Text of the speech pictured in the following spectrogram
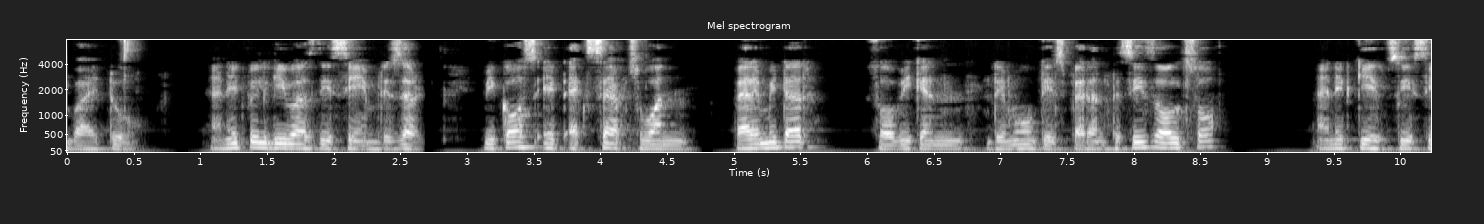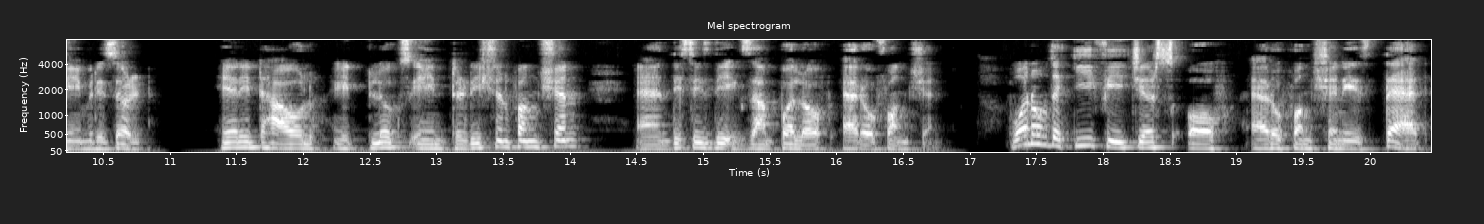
by 2 and it will give us the same result. Because it accepts one parameter so we can remove this parentheses also. And it gives the same result. Here it how it looks in traditional function and this is the example of arrow function. One of the key features of arrow function is that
